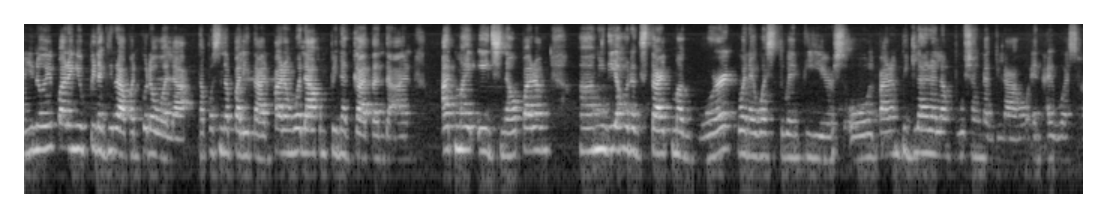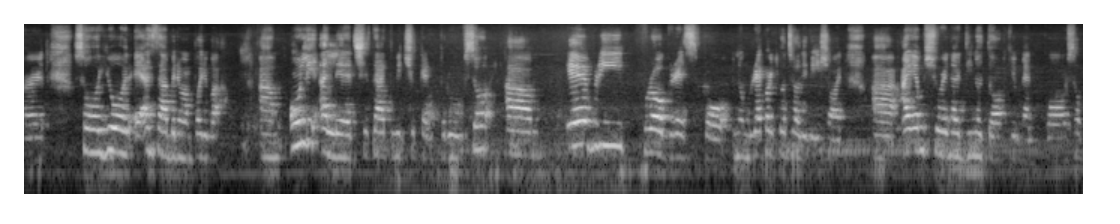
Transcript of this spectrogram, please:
you know, yung parang yung pinaghirapan ko na wala, tapos napalitan, parang wala akong pinagkatandaan at my age now, parang um, hindi ako nag-start mag-work when I was 20 years old. Parang bigla na lang po siyang naglaho and I was hurt. So yun, eh, ang sabi naman po, di ba, um, only allege that which you can prove. So um, every progress po ng record consolidation, uh, I am sure na dino-document po. So,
